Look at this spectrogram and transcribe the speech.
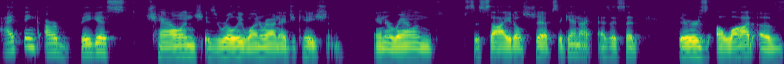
I think our biggest challenge is really one around education and around societal shifts. Again, I, as I said, there's a lot of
